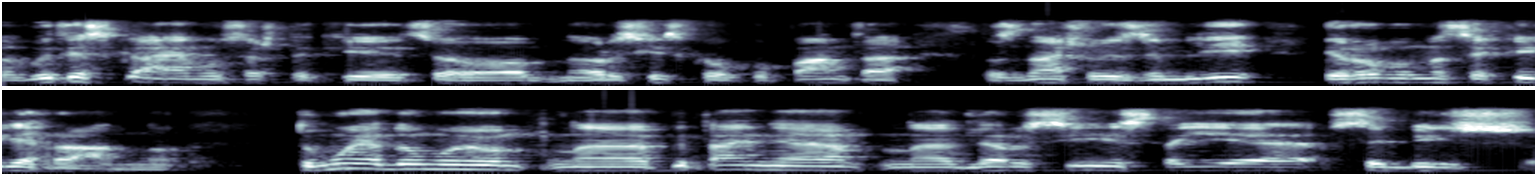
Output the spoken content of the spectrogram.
Витискаємо все ж таки цього російського окупанта з нашої землі і робимо це філігранно. Тому я думаю, питання для Росії стає все більш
